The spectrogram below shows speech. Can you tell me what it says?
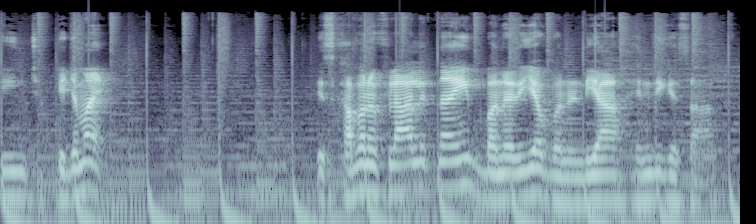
तीन छक्के जमाए। इस खबर में फ़िलहाल इतना ही। बनरिया वन इंडिया हिंदी के साथ।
